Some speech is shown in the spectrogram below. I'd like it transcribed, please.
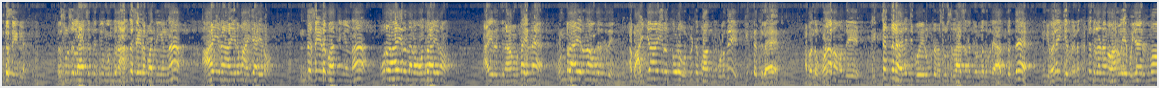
இந்த சைடுல ரசூல் சல்லாசத்துக்கு முந்தின அந்த சைட பாத்தீங்கன்னா ஆயிரம் ஆயிரமா ஐயாயிரம். இந்த சைட பாத்தீங்கன்னா ஒரு ஆயிரம் தானே ஒன்றாயிரம் ஆயிரத்தி நானூறுனா என்ன? ஒன்றாயிரம் தான் வந்திருக்குது. அப்ப ஐயாயிரத்தோட ஒப்பிட்டு பார்க்கும் பொழுது கிட்டத்துல அப்ப அந்த உலகம் வந்து கிட்டத்துல அழிஞ்சு போயிரும் ரசூல் சல்லாசலம் சொன்னதனுடைய அர்த்தத்தை நீங்க விளங்கிக்கணும். என்ன கிட்டத்துல நாங்க வரலையே பொய்யா இருக்குமோ?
